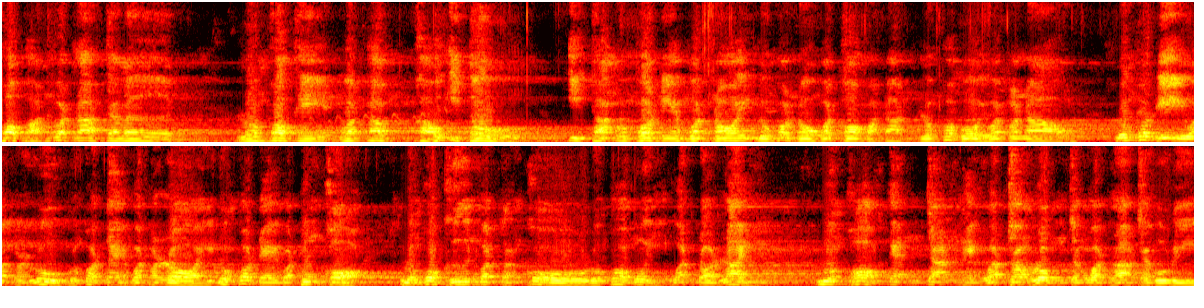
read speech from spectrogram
พ่อผันวัดราชเจริญ หลวงพ่อเขตวัดคำเขาอีโต อีกทั้งหลวงพ่อเนียมวัดน้อย หลวงพ่อโนวัดคลองวัดดัน หลวงพ่อโบยวัดมะนาว หลวงพ่อดีวัดพระลูก หลวงพ่อแต้วัดพระลอย หลวงพ่อแดงวัดทุ่งคอกหลวงพ่อคืนวัดสังโค หลวงพ่อมุ้ยวัดดอนไล่ หลวงพ่อแก่นจันแห่งวัดช่องลมจังหวัดราชบุรี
